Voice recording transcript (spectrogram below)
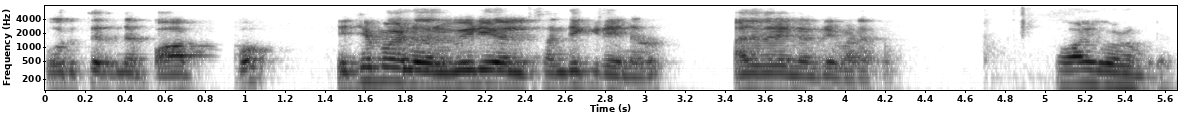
பொறுத்திருந்து பார்ப்போம். நிச்சயமா இன்னொரு வீடியோவில் சந்திக்கிறேன் அதுவரை நன்றி வணக்கம். வாழ்க வளமுடன்.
